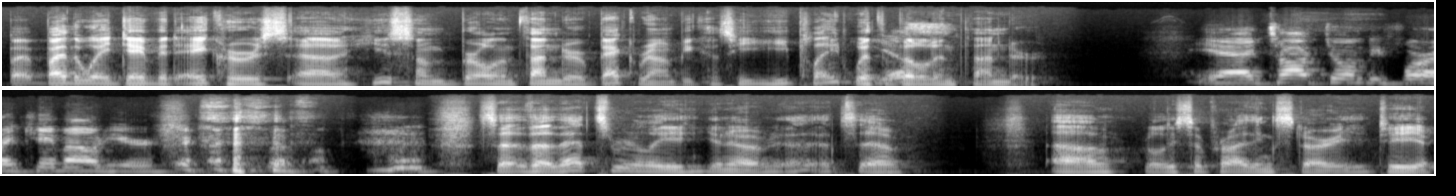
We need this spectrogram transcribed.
by, by the way, David Akers. Uh, he's some Berlin Thunder background because he, he played with yes. the Berlin Thunder. Yeah, I talked to him before I came out here. so. so. that's really, you know, that's a really surprising story to hear.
